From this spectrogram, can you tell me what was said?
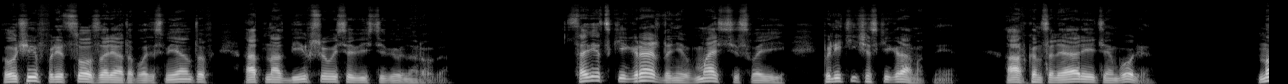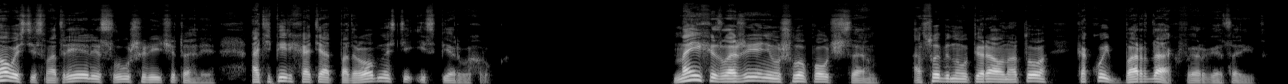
получив в лицо заряд аплодисментов от надбившегося вестибюль народа. Советские граждане в массе своей политически грамотные, а в канцелярии тем более. Новости смотрели, слушали и читали, а теперь хотят подробности из первых рук. На их изложение ушло полчаса. Особенно упирал на то, какой бардак в ФРГ царит.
